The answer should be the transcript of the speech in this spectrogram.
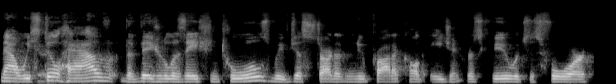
Now we still have the visualization tools. We've just started a new product called Agent Risk View, which is for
